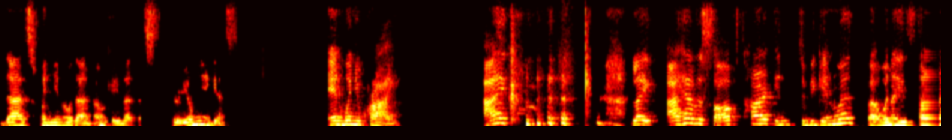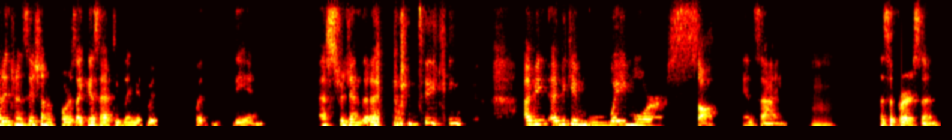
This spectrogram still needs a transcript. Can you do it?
that's when you know that okay that's the real me i guess. And when you cry I like I have a soft heart in to begin with, but when I started transition, of course, I guess I have to blame it with with the estrogen that I've been taking. I be, I became way more soft inside mm. as a person.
